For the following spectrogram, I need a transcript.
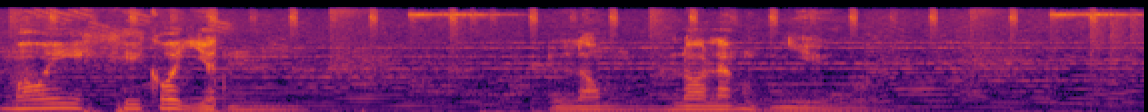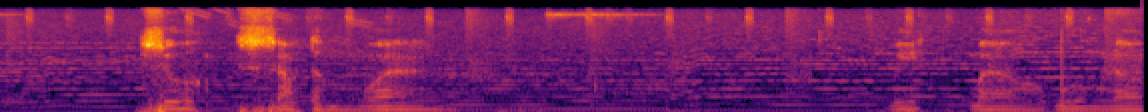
Mỗi khi có dịch, Lòng lo lắng nhiều. Suốt sau tuần qua biết bao buồn lo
